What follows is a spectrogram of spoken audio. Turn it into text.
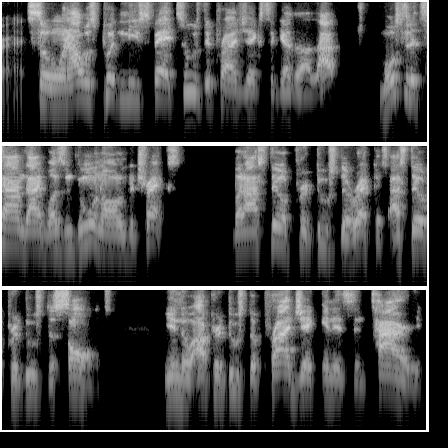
right. So when I was putting these Fat Tuesday projects together, a lot, most of the times I wasn't doing all of the tracks, but I still produced the records. I still produced the songs. You know, I produced the project in its entirety.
